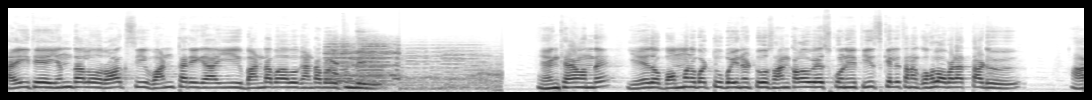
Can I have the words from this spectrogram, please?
అయితే ఇందలో రాక్సీ ఒంటరిగా ఈ బండబాబు గంటబడుతుంది. ఇంకేముంది ఏదో బొమ్మను పట్టుకుపోయినట్టు సంకలో వేసుకొని తీసుకెళ్ళి తన గుహలో పడేస్తాడు. ఆ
